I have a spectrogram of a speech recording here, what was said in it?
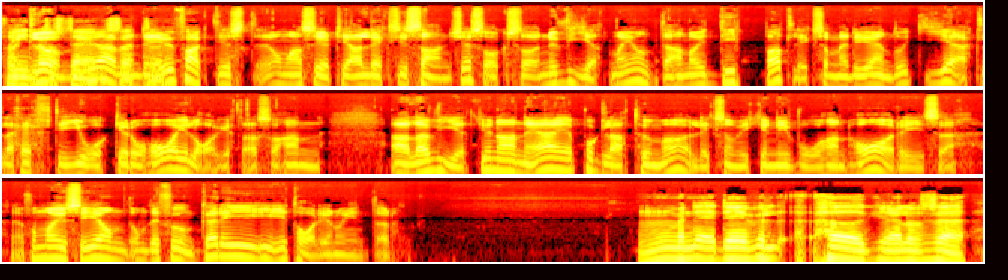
För man glömmer ju även, det är ju faktiskt, om man ser till Alexis Sanchez också, nu vet man ju inte, han har ju dippat liksom, men det är ju ändå ett jäkla häftig joker att ha i laget. Alltså han, alla vet ju när han är på glatt humör liksom vilken nivå han har i sig. Sen får man ju se om, om det funkar i, i Italien och Inter. Mm, men det är väl högre, eller vad ska jag säga,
